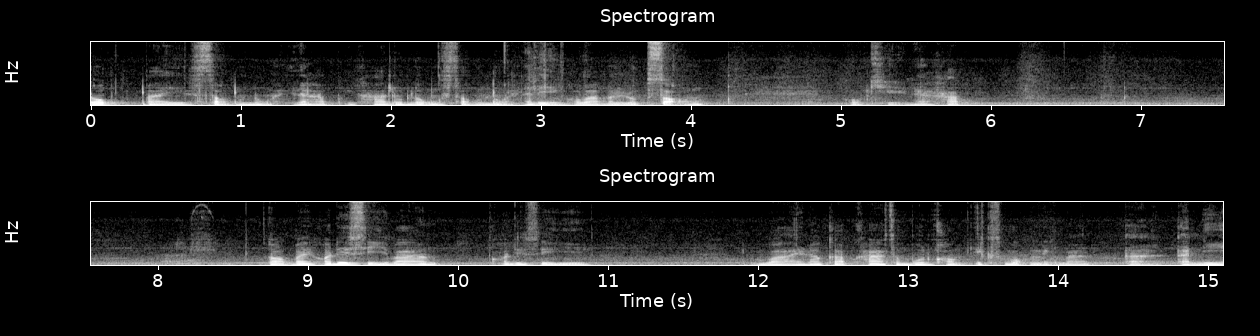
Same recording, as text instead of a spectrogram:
ลบไป 2 หน่วยนะครับมีค่าลดลง 2 หน่วยนั่นเองเพราะว่ามันลบ 2 โอเคนะครับ ต่อไปข้อที่ 4 บ้าง ข้อที่ 4 y เท่ากับค่าสมบูรณ์ของ x บวก1บ้างอ่าอันนี้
